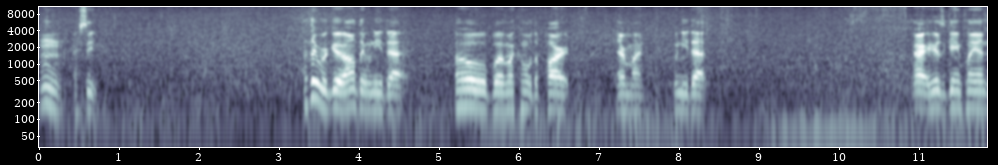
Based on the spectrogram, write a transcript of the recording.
Hmm, I see. I think we're good. I don't think we need that. Oh, but I might come up with a part. Never mind. We need that. Alright, here's the game plan.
